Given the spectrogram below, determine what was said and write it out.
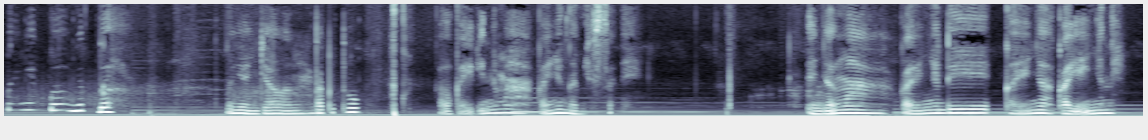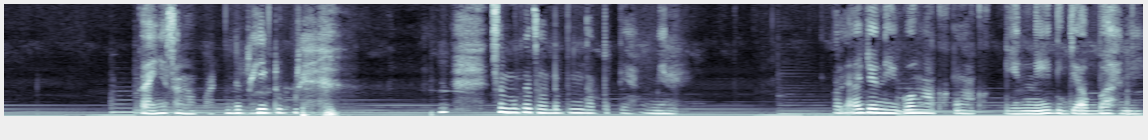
pengen banget dah. Pengen jalan tapi tuh kalau kayak gini mah kayaknya nggak bisa deh jalan mah kayaknya di kayaknya kayaknya nih. Kayaknya sama partner hidup deh. Semoga tahun depan dapet ya amin. Kali aja nih gue ngakak-ngakak gini dijabah nih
